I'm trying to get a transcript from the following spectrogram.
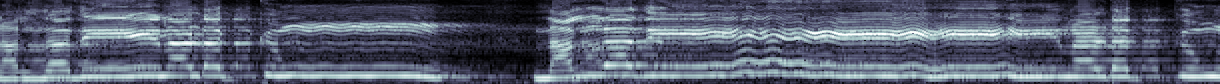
நல்லதே நடக்கும் நல்லதே நடக்கும்.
